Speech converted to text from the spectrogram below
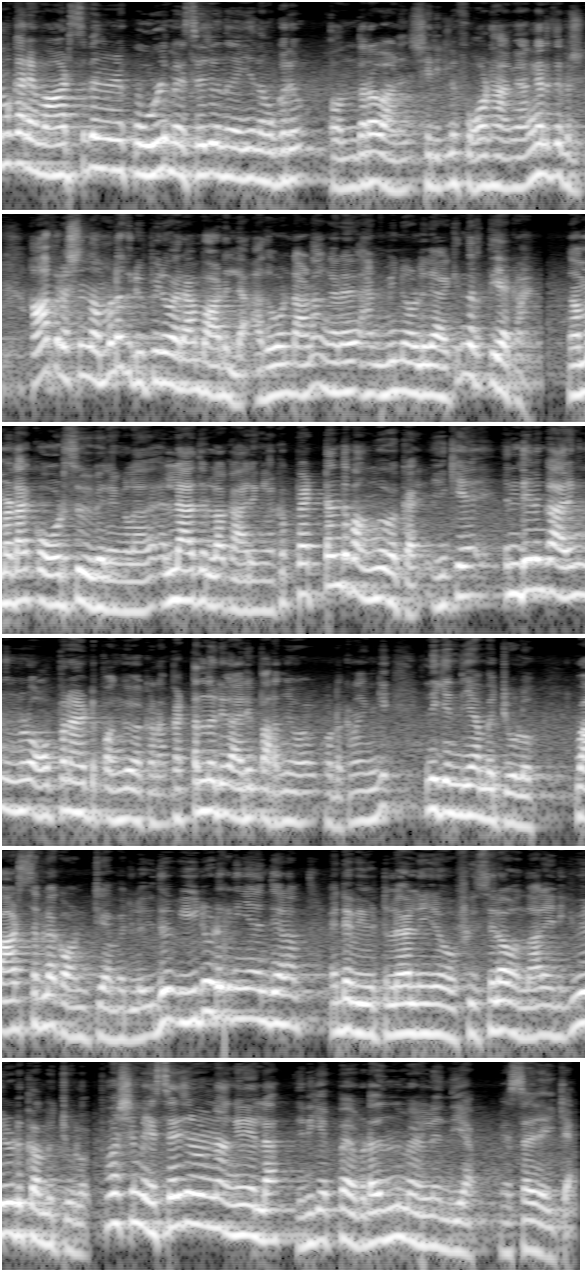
നമുക്കറിയാം വാട്സപ്പിൽ നിന്ന് കൂടുതൽ മെസ്സേജ് വന്നു കഴിഞ്ഞാൽ നമുക്കൊരു തൊന്തരവാണ്. ശരിക്കും ഫോൺ ഹാങ് അങ്ങനത്തെ പ്രശ്നം. ആ പ്രശ്നം നമ്മുടെ ഗ്രൂപ്പിന് വരാൻ പാടില്ല. അതുകൊണ്ടാണ് അങ്ങനെ അഡ്മിൻ അഡ്മിനുള്ളിലാക്കി നിർത്തിയേക്കാൻ നമ്മുടെ കോഴ്സ് വിവരങ്ങൾ അല്ലാതെയുള്ള കാര്യങ്ങളൊക്കെ പെട്ടെന്ന് പങ്കുവെക്കാൻ. എനിക്ക് എന്തെങ്കിലും കാര്യങ്ങൾ നിങ്ങൾ ഓപ്പണായിട്ട് പങ്കുവെക്കണം. പെട്ടെന്ന് ഒരു കാര്യം പറഞ്ഞു കൊടുക്കണമെങ്കിൽ എനിക്ക് എന്ത് ചെയ്യാൻ പറ്റുള്ളൂ? വാട്സപ്പിലെ കോൺടാക്ട് ചെയ്യാൻ പറ്റുള്ളൂ. ഇത് വീഡിയോ എടുക്കണമെങ്കിൽ ഞാൻ എന്ത് ചെയ്യണം? എന്റെ വീട്ടിലോ അല്ലെങ്കിൽ ഓഫീസിലോ വന്നാൽ എനിക്ക് വീഡിയോ എടുക്കാൻ പറ്റുള്ളൂ. പക്ഷേ മെസ്സേജ് മെസ്സേജിനൊന്നും അങ്ങനെയല്ല. എനിക്ക് എപ്പോൾ എവിടെ നിന്ന് വേണമെങ്കിലും എന്ത് ചെയ്യാം? മെസ്സേജ് അയക്കാം.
